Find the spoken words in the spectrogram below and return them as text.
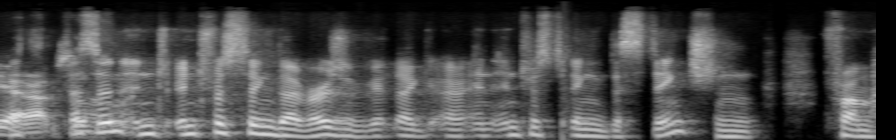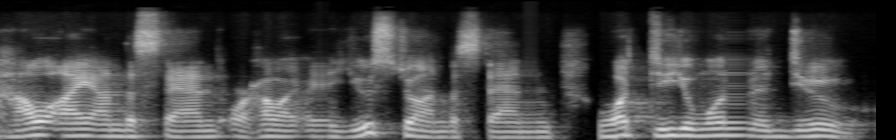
yeah that's, that's an in- interesting diversion like uh, an interesting distinction from how i understand or how i used to understand what do you want to do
